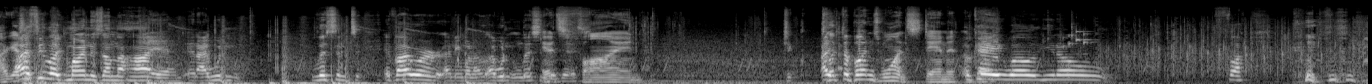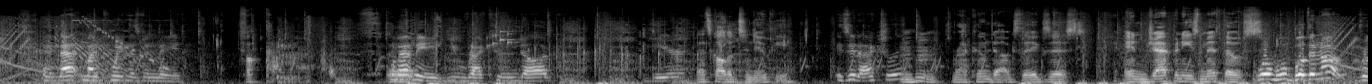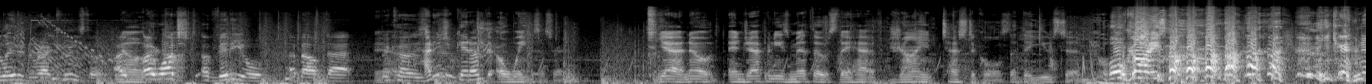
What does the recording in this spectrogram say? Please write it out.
I guess. I feel like mine is on the high end, and I wouldn't listen to. If I were anyone else, I wouldn't listen it's to this. It's fine. J- I- Click the buttons once, damn it. Okay, well, you know, fuck. And that my point has been made. Fuck. Come at me, you raccoon dog. Deer. That's called a tanuki. Is it actually? hmm Raccoon dogs, they exist. In Japanese mythos. Well, well, but they're not related to raccoons though. I, No, I they're watched a video about that Yeah. because How did you get up there? Oh, wings, that's right. Yeah, no, in Japanese mythos, they have giant testicles that they use to. Oh god, he's. he can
